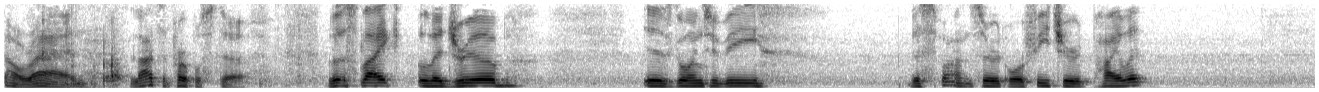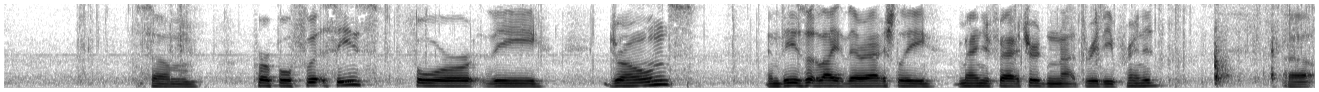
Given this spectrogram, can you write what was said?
Alright, lots of purple stuff. Looks like Ladrib is going to be the sponsored or featured pilot. Some purple footsies for the drones. And these look like they're actually manufactured and not 3D printed. Uh,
